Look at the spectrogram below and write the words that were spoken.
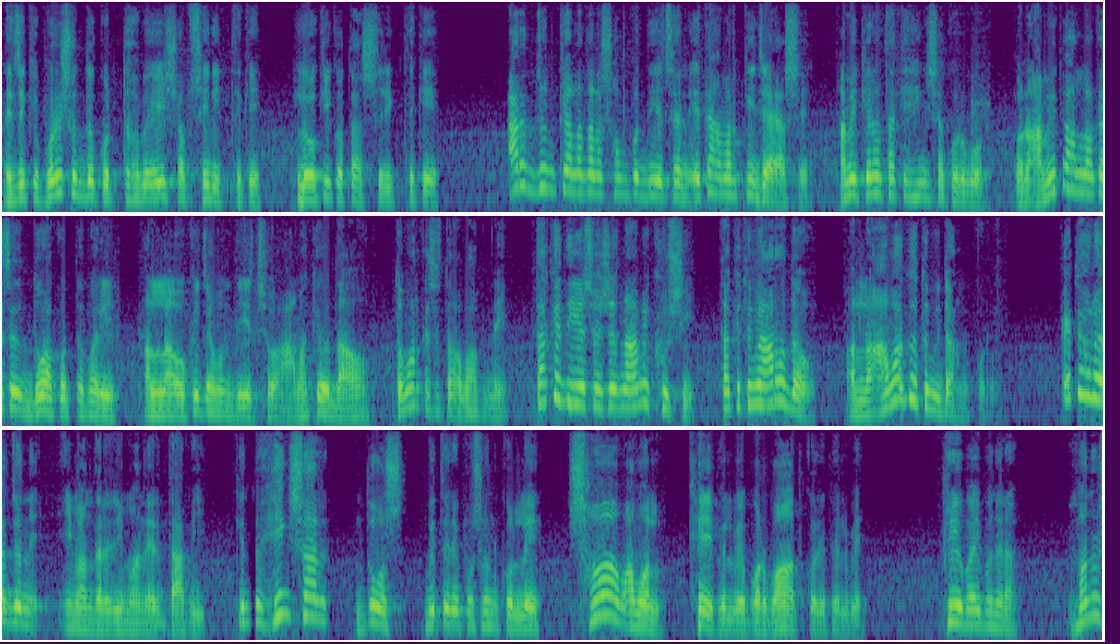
নিজেকে পরিশুদ্ধ করতে হবে এই সব শিরিক থেকে। লৌকিকতার শিরিক থেকে আরেকজনকে আল্লাহ তালা সম্পদ দিয়েছেন, এতে আমার কি যায় আসে? আমি কেন তাকে হিংসা করব। বরং আমি তো আল্লাহর কাছে দোয়া করতে পারি, আল্লাহ ওকে যেমন দিয়েছ, আমাকেও দাও, তোমার কাছে তো অভাব নেই। তাকে দিয়েছ সেজন্য আমি খুশি, তাকে তুমি আরও দাও, আল্লাহ আমাকেও তুমি দান করো। এটা হলো একজন ইমানদারের ইমানের দাবি। কিন্তু হিংসার দোষ ভিতরে পোষণ করলে সব আমল খেয়ে ফেলবে, বরবাদ করে ফেলবে। প্রিয় ভাই বোনেরা মানুষ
